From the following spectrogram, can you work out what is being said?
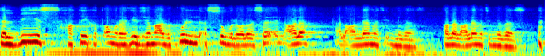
تلبيس حقيقة أمر هذه الجماعة بكل السبل والوسائل على العلامة ابن باز على العلامة ابن باز.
